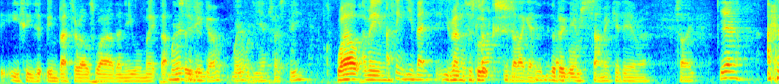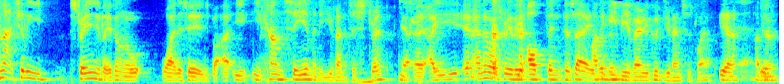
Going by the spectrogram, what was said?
he sees it being better elsewhere, then he will make that Where decision. could he go? Where would the interest be? Well, I mean, I think Juventus. Juventus is looks- Is it like a, The a big new one. Sami Khedira type? Yeah, I can actually, strangely, I don't know why this is, but I, you, you can see him in a Juventus strip. Yeah. Uh, I, I know it's a really odd thing to say. I think he'd be a very good Juventus player. Yeah, Yeah. I yeah. think-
